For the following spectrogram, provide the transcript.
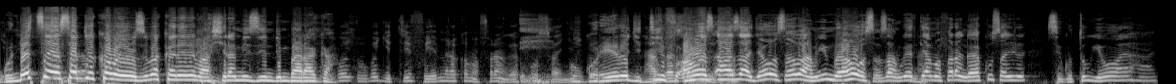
ngo ndetse yasabye ko abayobozi b'akarere bashyiramo izindi mbaraga. Ubwo, gitifu yemera ko amafaranga yakusanyijwe. ubwo rero gitifu aho azajya hose aho bamwimura hose uzambwira ati ya mafaranga yakusanyijwe si gutubwiye uwo wayahaye.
